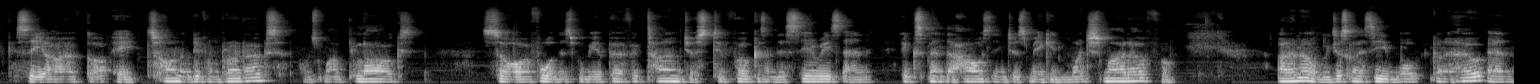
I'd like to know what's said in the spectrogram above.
you can see I've got a ton of different products from smart plugs. So I thought this would be a perfect time just to focus on this series and expand the house and just make it much smarter from I don't know, we're just gonna see what we're gonna have and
